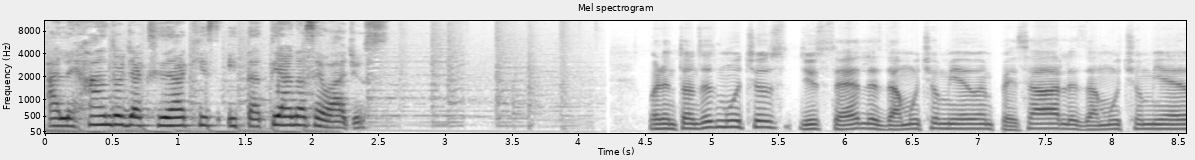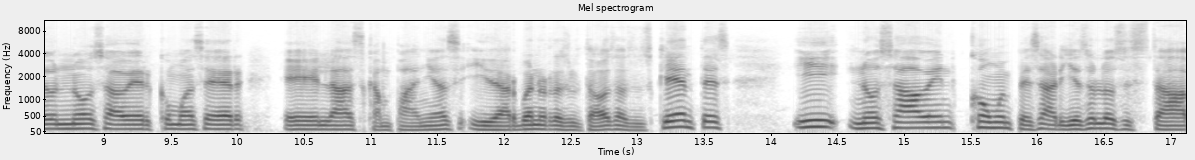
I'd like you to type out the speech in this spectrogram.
Alejandro Yaxidakis y Tatiana Ceballos. Bueno, entonces muchos de ustedes les da mucho miedo empezar, les da mucho miedo no saber cómo hacer eh, las campañas y dar buenos resultados a sus clientes y no saben cómo empezar y eso los está,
